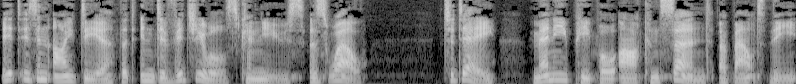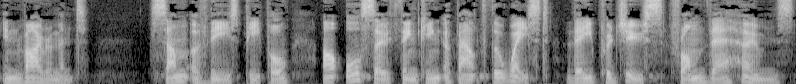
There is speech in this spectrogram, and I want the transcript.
It is an idea that individuals can use as well. Today, many people are concerned about the environment. Some of these people are also thinking about the waste they produce from their homes.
